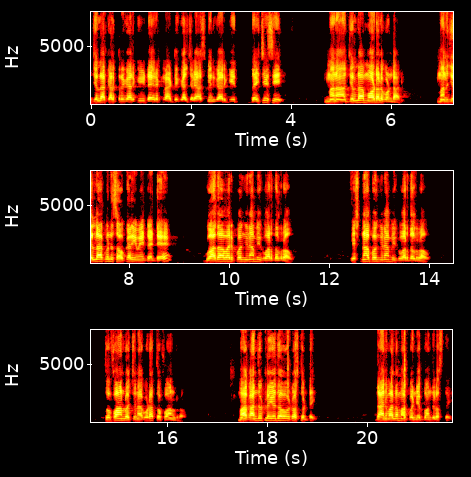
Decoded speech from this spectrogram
జిల్లా కలెక్టర్ గారికి డైరెక్టర్ హార్టికల్చర్ యాస్మిన్ గారికి దయచేసి మన జిల్లా మోడల్గా ఉండాలి. మన జిల్లాకున్న సౌకర్యం ఏంటంటే గోదావరి పొంగినా మీకు వరదలు రావు. కృష్ణా పొంగినా మీకు వరదలు రావు. తుఫాన్లు వచ్చినా కూడా తుఫాన్లు రావు. మాకు అందుట్లో ఏదో ఒకటి వస్తుంటాయి. దానివల్ల మాకు కొన్ని ఇబ్బందులు వస్తాయి.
